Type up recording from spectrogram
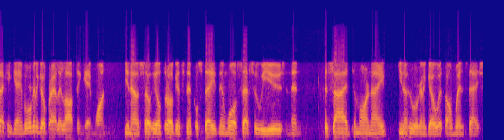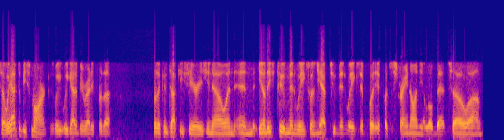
second game, but we're going to go Bradley Loftin game one. You know, so he'll throw against Nicholls State, and then we'll assess who we use, and then decide tomorrow night. You know who we're going to go with on Wednesday. So we have to be smart because we we got to be ready for the for the Kentucky series. You know, and and you know these two midweeks when you have two midweeks, it put it puts a strain on you a little bit. So um,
